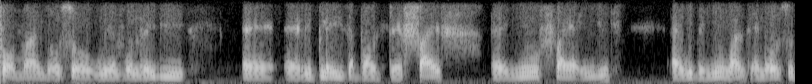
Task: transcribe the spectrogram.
four months or so, we have already uh, replaced about uh, five uh, new fire engines uh, with the new ones, and also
